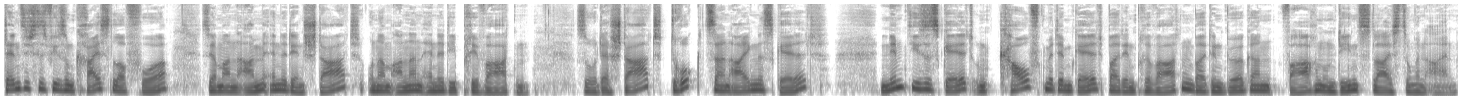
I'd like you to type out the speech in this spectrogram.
stellen Sie sich das wie so ein Kreislauf vor. Sie haben am einen Ende den Staat und am anderen Ende die Privaten. So, der Staat druckt sein eigenes Geld, nimmt dieses Geld und kauft mit dem Geld bei den Privaten, bei den Bürgern Waren und Dienstleistungen ein.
